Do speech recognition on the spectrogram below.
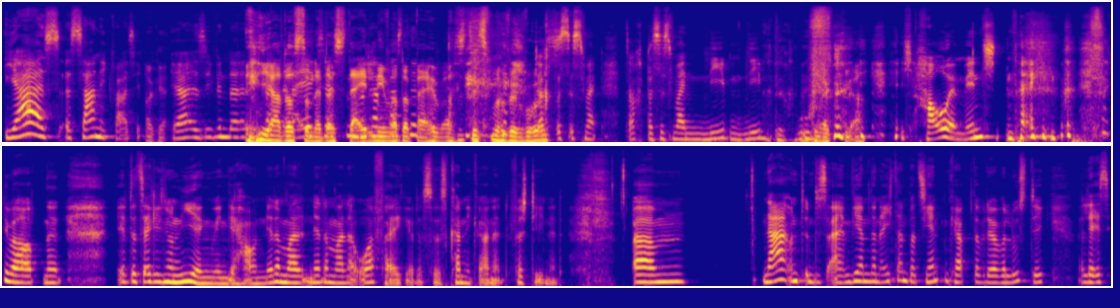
ja, als, als Sani quasi. Okay. Ja, also ich bin da. ja, dass du nicht als Teilnehmer dabei nicht. warst, ist mir bewusst. doch, das ist mein, doch, das ist mein Neben, Nebenberuf. Ja, klar. Ich haue Menschen. Nein, überhaupt nicht. Ich habe tatsächlich noch nie irgendwen gehauen. Nicht einmal, nicht einmal eine Ohrfeige oder so. Das kann ich gar nicht. Verstehe nicht. Ähm, na, und, und das, wir haben dann echt einen Patienten gehabt, aber der war lustig, weil er ist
